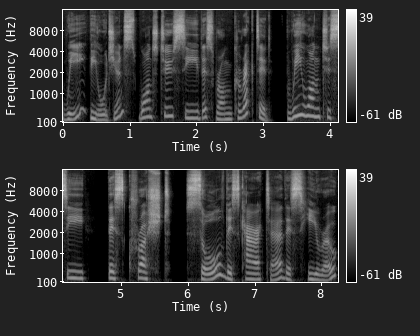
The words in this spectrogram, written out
We, the audience, want to see this wrong corrected. We want to see this crushed soul, this character, this hero,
